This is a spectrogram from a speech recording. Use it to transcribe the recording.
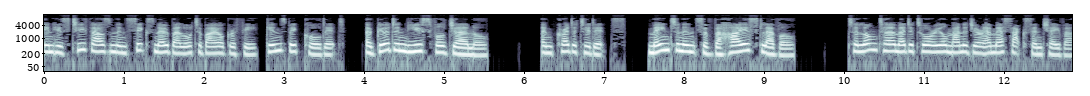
In his 2006 Nobel autobiography, Ginzburg called it, a good and useful journal and credited its maintenance of the highest level to long-term editorial manager M.S. Aksencheva.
